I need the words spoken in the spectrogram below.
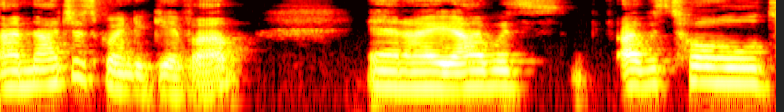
i'm not just going to give up. And i i was i was told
